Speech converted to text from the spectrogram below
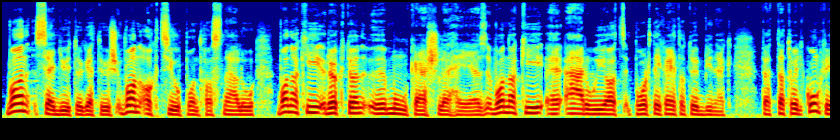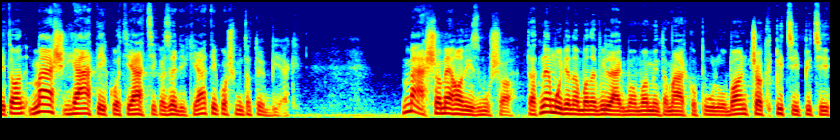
Van szedgyűjtögetős, van akciópont használó, van, aki rögtön munkás lehelyez, van, aki árulja a portékáját a többinek. Tehát, tehát, hogy konkrétan más játékot játszik az egyik játékos, mint a többiek más a mechanizmusa. Tehát nem ugyanabban a világban van, mint a Marco Polo-ban, csak pici-pici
